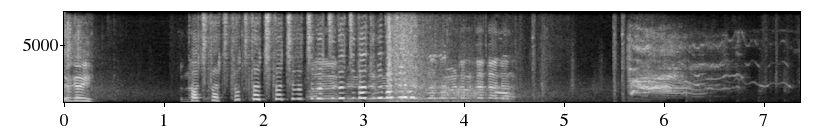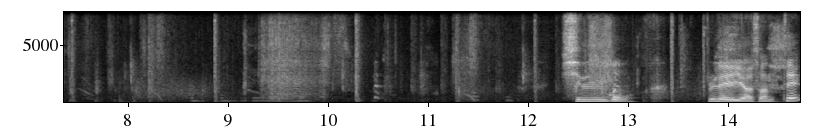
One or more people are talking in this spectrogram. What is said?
여기 여기 터치 터치 터치 터치 터치 터치 터치 터치 나 죽어 나 죽어 신고. 플레이어 선택?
